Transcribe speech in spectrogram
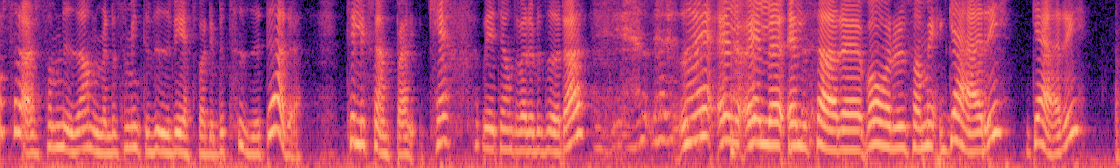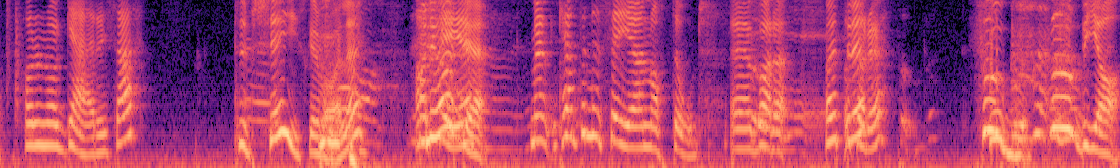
och sådär som ni använder som inte vi vet vad det betyder. Till exempel keff vet jag inte vad det betyder. Nej, eller, eller, eller så här, eh, vad var det du sa med? Gary? Gary? Har du några gärisar? Typ tjej ska det vara eller? Har ni hört det? Men kan inte ni säga något ord? Eh, bara... Vad heter det? du? Fubb. Fubb ja!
